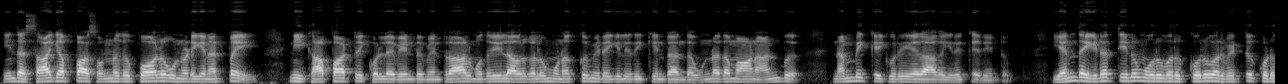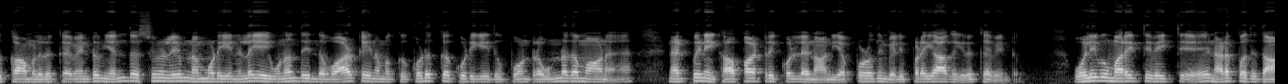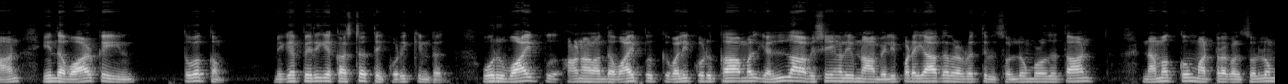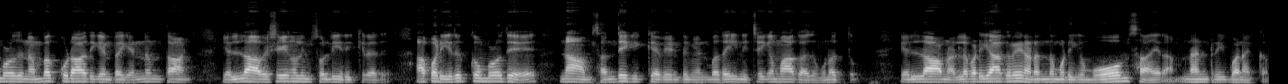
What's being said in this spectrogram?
இந்த சாயப்பா சொன்னது போல உன்னுடைய நட்பை நீ காப்பாற்றிக் கொள்ள வேண்டும் என்றால் முதலில் அவர்களும் உனக்கும் இடையில் இருக்கின்ற அந்த உன்னதமான அன்பு நம்பிக்கைக்குரியதாக இருக்க வேண்டும். எந்த இடத்திலும் ஒருவருக்கொருவர் விட்டு கொடுக்காமல் இருக்க வேண்டும். எந்த சூழ்நிலையும் நம்முடைய நிலையை உணர்ந்து இந்த வாழ்க்கை நமக்கு கொடுக்கக்கூடிய இது போன்ற உன்னதமான நட்பினை காப்பாற்றிக்கொள்ள நான் எப்பொழுதும் வெளிப்படையாக இருக்க வேண்டும். ஒளிவு மறைத்து வைத்து நடப்பதுதான் இந்த வாழ்க்கையின் துவக்கம். மிகப்பெரிய கஷ்டத்தை கொடுக்கின்றது. ஒரு வாய்ப்பு ஆனால் அந்த வாய்ப்புக்கு வழி கொடுக்காமல் எல்லா விஷயங்களையும் நாம் வெளிப்படையாக இடத்தில் சொல்லும்பொழுது தான் நமக்கும் மற்றவர்கள் சொல்லும்பொழுது நம்பக்கூடாது என்ற எண்ணம் தான் எல்லா விஷயங்களையும் சொல்லி இருக்கிறது அப்படி இருக்கும்பொழுது நாம் சந்தேகிக்க வேண்டும் என்பதை நிச்சயமாக அது உணர்த்தும். எல்லாம் நல்லபடியாகவே நடந்து முடியும். ஓம் சாய்ராம். நன்றி. வணக்கம்.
